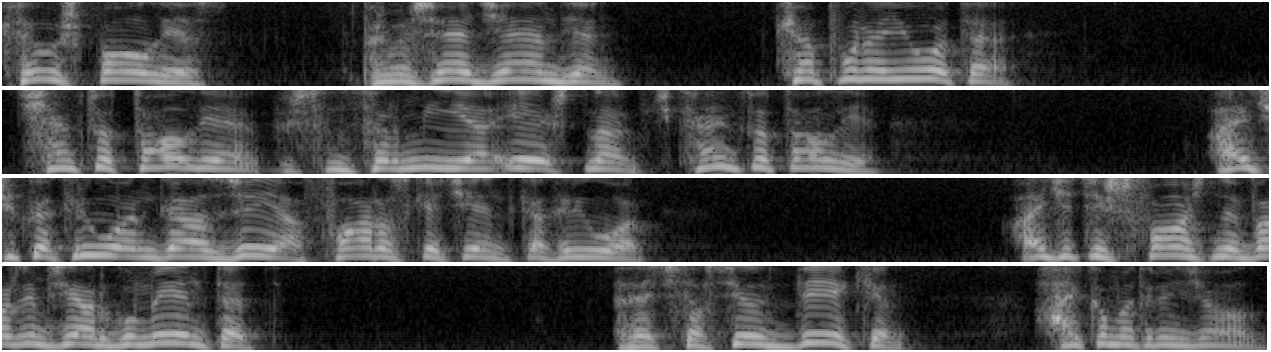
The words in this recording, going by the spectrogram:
Ktheju shpalljes. Përmirëso gjendjen. Kjo puna jote. Ç'janë këto tallje, thonë disa, është na, çka janë këto tallje? Ai që t'ka krijuar nga asgjëja, fare s'ke qenë, të ka krijuar. Ai që t'i shfaq në vazhdimësi argumentet, dhe që ta sjell vdekjen, ai ka me të ringjallë.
